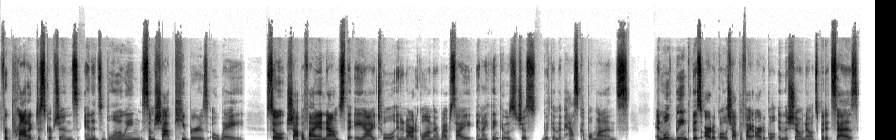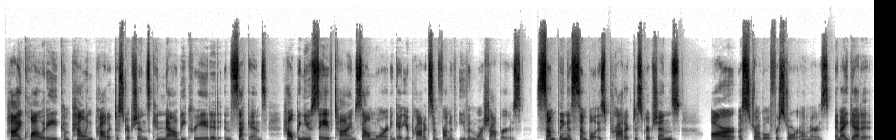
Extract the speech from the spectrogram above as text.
for product descriptions, and it's blowing some shopkeepers away. So, Shopify announced the AI tool in an article on their website, and I think it was just within the past couple months. And we'll link this article, the Shopify article, in the show notes, but it says high quality, compelling product descriptions can now be created in seconds, helping you save time, sell more, and get your products in front of even more shoppers. Something as simple as product descriptions are a struggle for store owners, and I get it.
